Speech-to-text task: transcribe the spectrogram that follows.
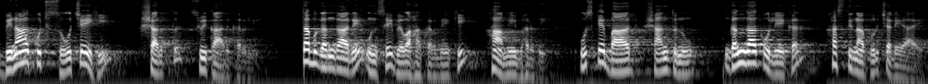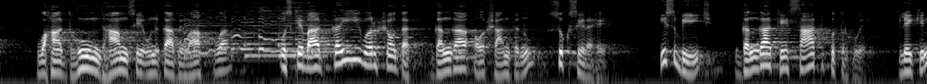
बिना कुछ सोचे ही शर्त स्वीकार कर ली। तब गंगा ने उनसे विवाह करने की हामी भर दी। उसके बाद शांतनु गंगा को लेकर हस्तिनापुर चले आए। वहाँ धूमधाम से उनका विवाह हुआ। उसके बाद कई वर्षों तक गंगा और शांतनु सुख से रहे। इस बीच गंगा के सात पुत्र हुए, लेकिन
